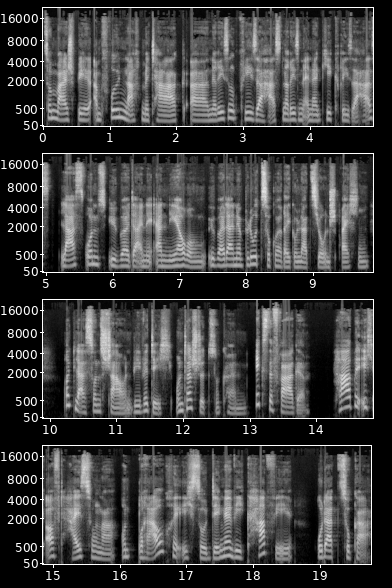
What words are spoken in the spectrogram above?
zum Beispiel am frühen Nachmittag äh, eine Riesenkrise hast, eine riesen Energiekrise hast, lass uns über deine Ernährung, über deine Blutzuckerregulation sprechen und lass uns schauen, wie wir dich unterstützen können. Nächste Frage. Habe ich oft Heißhunger und brauche ich so Dinge wie Kaffee oder Zucker?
